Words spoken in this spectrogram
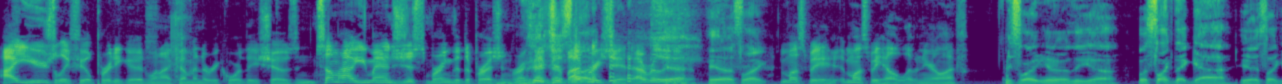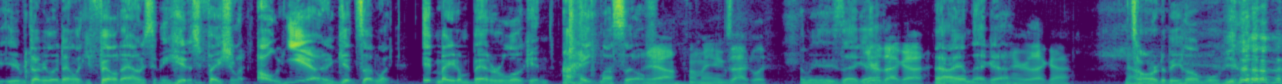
I usually feel pretty good when I come in to record these shows, and somehow you manage just to bring the depression right back Just up. I appreciate it. I really Yeah, do. yeah. It's like It must be it must be hell living your life. it's like you know the uh, well, it's like that guy. You know, it's like every time you look down, like he fell down. He said he hit his face. You're like, oh yeah, and he gets up and like it made him better looking. I hate myself. Yeah, I mean exactly. I mean, he's that guy. You're that guy. I am that guy. You're that guy. It's hard to be humble. You know?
